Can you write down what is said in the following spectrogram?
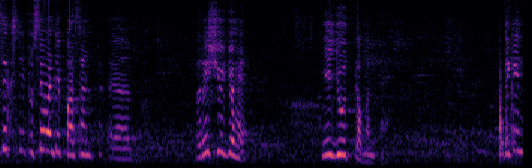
60 टू 70 परसेंट रेशियो जो है, ये यूथ का बनता है। लेकिन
